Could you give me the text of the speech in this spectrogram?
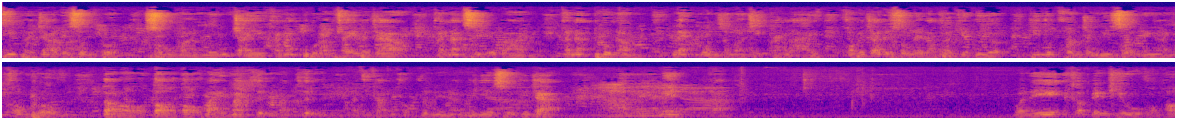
ที่พระเจ้าได้ทรงโปรดส่งมาหนุนใจคณะผู้รับใช้พระเจ้า คณะศิริบาลคณะผู้นำและมวลสมาชิกทั้งหลาย ขอพระเจ้าได้ทรงได้รับพระเกียรติยศที่ทุกคนจะมีส่วนในงานของพระองค์ต่อต่อต่อไปมากขึ้นมากขึ้นอธิษฐานขอบคุณในนามพระเยซูคริสต์เจ้าอาเมนครับวันนี้ก็เป็นคิวของพ่อ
